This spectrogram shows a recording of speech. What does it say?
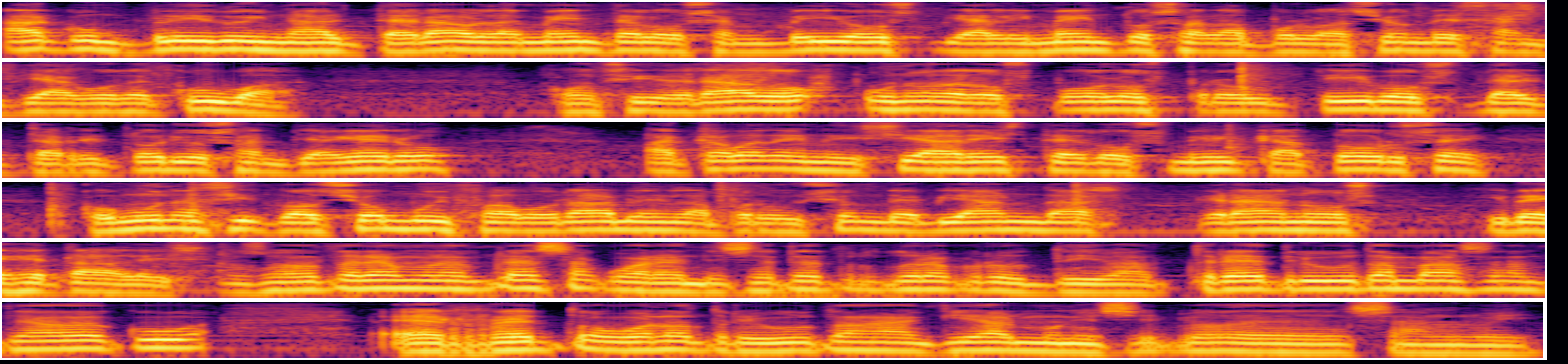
ha cumplido inalterablemente los envíos de alimentos a la población de Santiago de Cuba. Considerado uno de los polos productivos del territorio santiaguero, acaba de iniciar este 2014 con una situación muy favorable en la producción de viandas, granos y vegetales. Nosotros tenemos una empresa, 47 estructuras productivas, tres tributan para Santiago de Cuba, el resto, bueno, tributan aquí al municipio de San Luis.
